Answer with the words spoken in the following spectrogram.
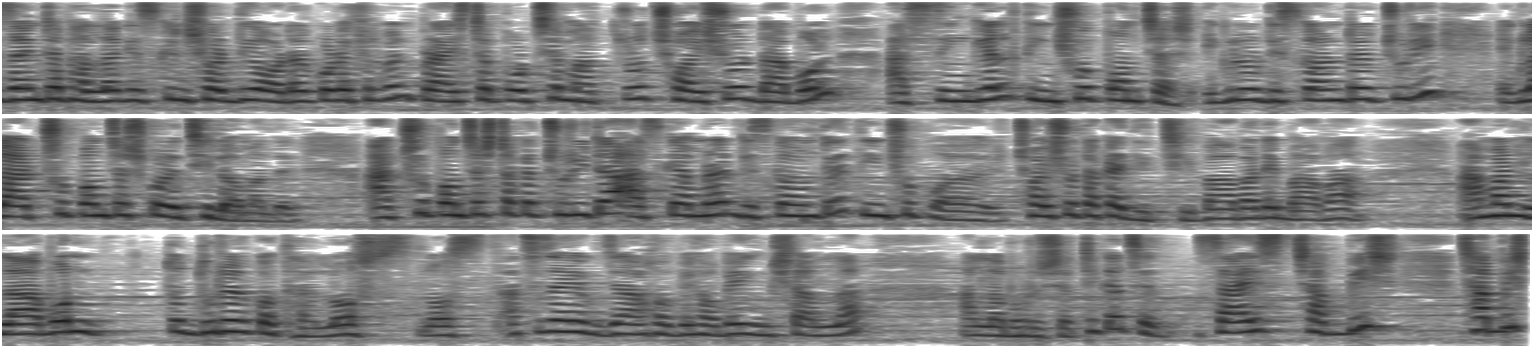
ডিজাইনটা ভালো লাগে স্ক্রিনশট দিয়ে অর্ডার করে ফেলবেন। প্রাইসটা পড়ছে মাত্র ছয়শো ডাবল আর সিঙ্গেল তিনশো পঞ্চাশ। এগুলো ডিসকাউন্টের চুড়ি এগুলো আটশো পঞ্চাশ করে ছিল আমাদের। আটশো পঞ্চাশ টাকার চুড়িটা আজকে আমরা ডিসকাউন্টে তিনশো ছয়শো টাকায় দিচ্ছি। বাবা রে বাবা, আমার লাভন তো দূরের কথা লস লস আচ্ছা যাই হোক, যা হবে হবে ইনশাল্লাহ আল্লাহ ভরসা, ঠিক আছে? সাইজ ছাব্বিশ ছাব্বিশ,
